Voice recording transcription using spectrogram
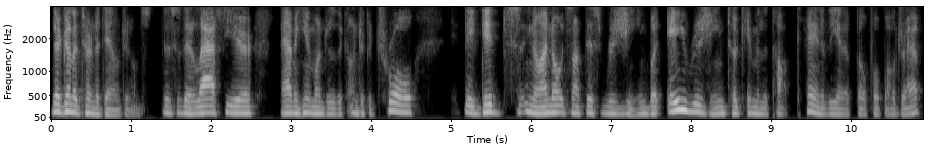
they're going to turn to Daniel Jones. This is their last year having him under the under control. They did, you know, I know it's not this regime, but a regime took him in the top 10 of the NFL football draft.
